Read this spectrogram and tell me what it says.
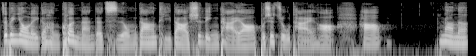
这边用了一个很困难的词，我们刚刚提到是灵台哦，不是烛台哈、好，那呢，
